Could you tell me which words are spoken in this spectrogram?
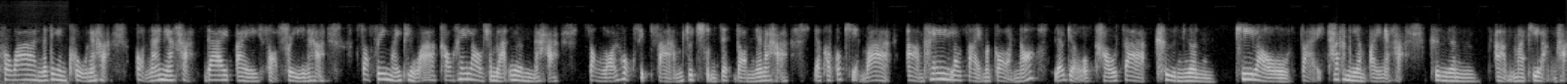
เพราะว่านักเรียนครูเนี่ยค่ะก่อนหน้านี้ค่ะ ได้ไปสอบฟรีนะคะสอบฟรีหมายถึงว่าเขาให้เราชำระเงินนะคะ 263.07 ดอลเนี่ยนะคะ แล้วเขาก็เขียนว่าอ่ามให้เราจ่ายมาก่อนเนาะ แล้วเดี๋ยวเขาจะคืนเงินที่เราจ่ายค่าธรรมเนียมไปเนี่ยค่ะ คืนเงินอ่านมาทีหลังค่ะ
